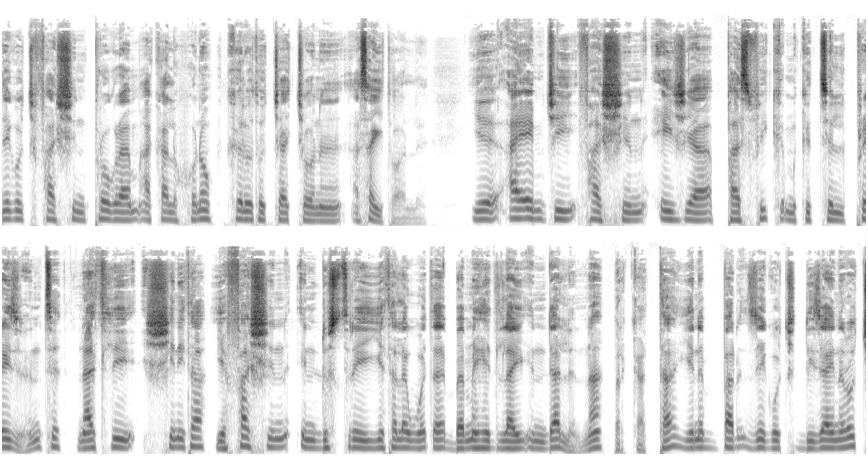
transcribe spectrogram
ዜጎች ፋሽን ፕሮግራም አካል ሆነው ክህሎቶቻቸውን አሳይተዋል። የ IMG ፋሽን ኤዥያ ፓሲፊክ ምክትል ፕሬዚደንት ናትሊ ሽኒታ የፋሽን ኢንዱስትሪ እየተለወጠ በመሄድ ላይ እንዳለና በርካታ የነባር ዜጎች ዲዛይነሮች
